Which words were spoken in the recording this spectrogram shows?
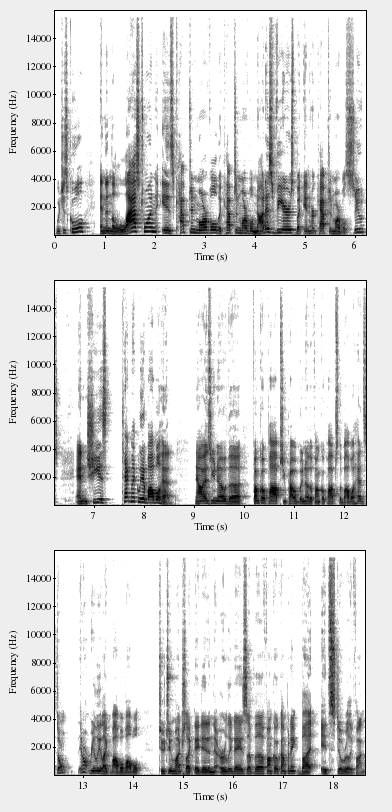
which is cool. And then the last one is Captain Marvel, the Captain Marvel not as Vers, but in her Captain Marvel suit. And she is technically a bobblehead. Now, as you know, the Funko Pops, you probably know the Funko Pops, the bobbleheads don't they don't really like bobble bobble too too much like they did in the early days of the Funko company, but it's still really fun.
